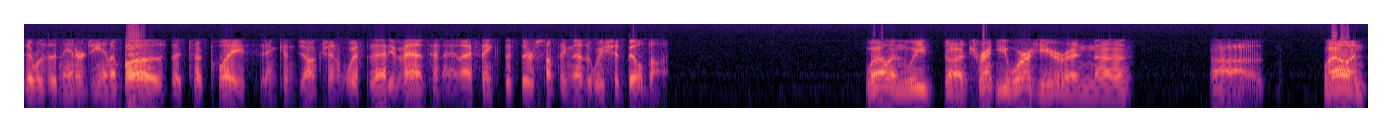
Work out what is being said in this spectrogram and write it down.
there was an energy and a buzz that took place in conjunction with that event, and, and I think that there's something there that we should build on. Well, and we, uh, Trent, you were here, and uh, uh, well, and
